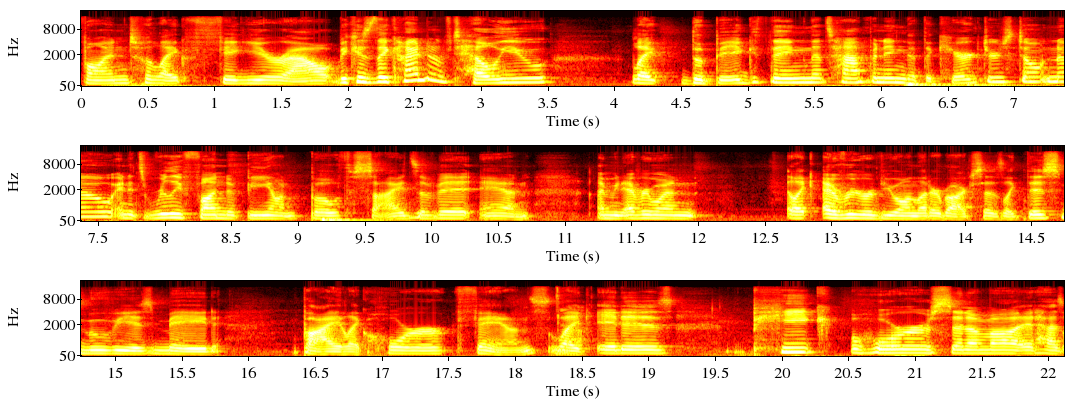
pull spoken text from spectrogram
fun to like figure out because they kind of tell you like the big thing that's happening that the characters don't know and it's really fun to be on both sides of it and i mean everyone like every review on Letterboxd says like this movie is made by like horror fans. Like it is peak horror cinema. It has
